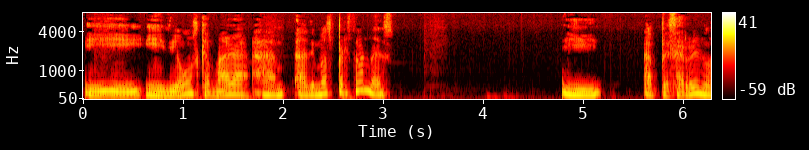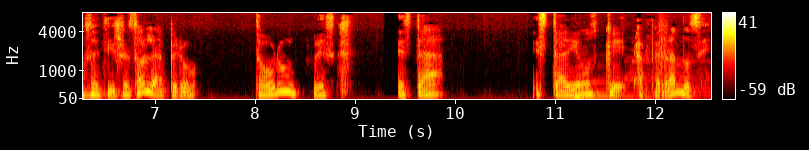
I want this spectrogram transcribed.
digamos que amar a, a, demás personas. Y a pesar de no sentirse sola, pero Toru pues está, está digamos que aferrándose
